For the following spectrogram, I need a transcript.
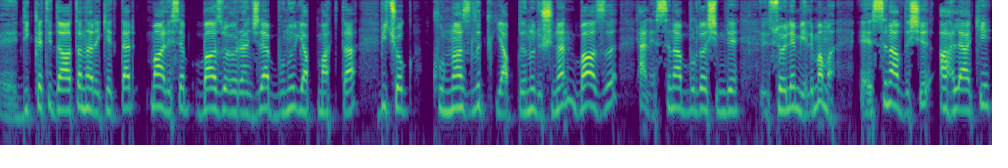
e, dikkati dağıtan hareketler maalesef bazı öğrenciler bunu yapmakta. Birçok kurnazlık yaptığını düşünen bazı yani sınav burada şimdi e, söylemeyelim ama e, sınav dışı ahlaki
